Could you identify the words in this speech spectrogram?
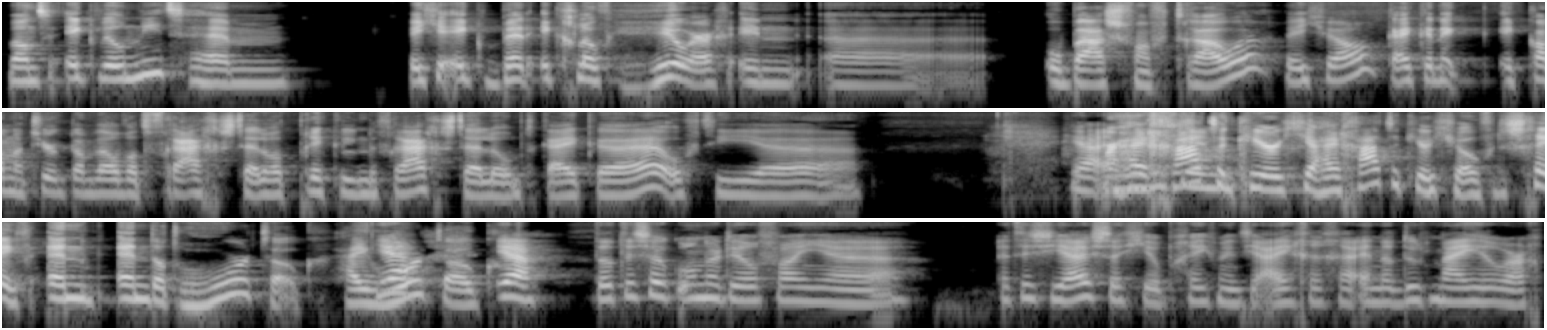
Want ik wil niet hem. Weet je, ik, ben, ik geloof heel erg in. eh, op basis van vertrouwen, weet je wel. Kijk, en ik, ik kan natuurlijk dan wel wat vragen stellen, wat prikkelende vragen stellen om te kijken hè, of die. eh, ja Maar hij gaat, zin- een keertje, hij gaat een keertje over de scheef. En, en dat hoort ook. Hij Ja, hoort ook. Ja, dat is ook onderdeel van je. Het is juist dat je op een gegeven moment je eigen. ge- En dat doet mij heel erg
